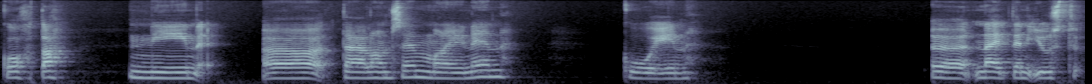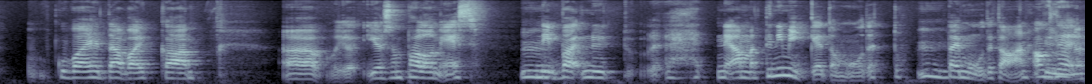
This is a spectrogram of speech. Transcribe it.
kohta, niin äh, täällä on semmoinen kuin äh, näiden just, kun vaihdetaan vaikka, jos on palomies, Mm. Niin va, nyt ne ammattinimikkeet on muutettu. Mm. Tai muutetaan. Onko ne,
